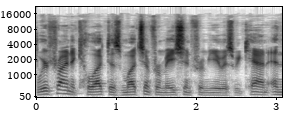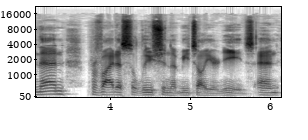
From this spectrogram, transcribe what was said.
we're trying to collect as much information from you as we can and then provide a solution that meets all your needs. And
